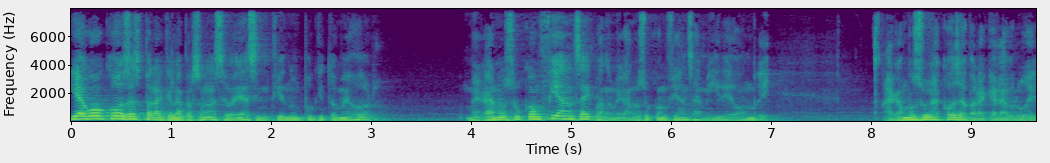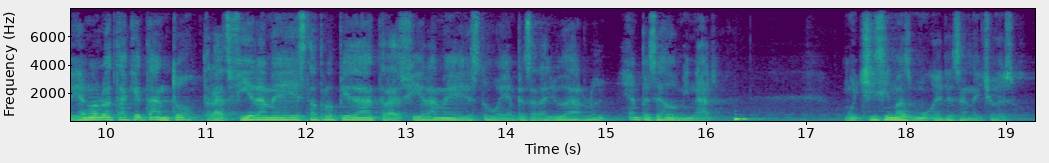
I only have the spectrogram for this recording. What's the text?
Y hago cosas para que la persona se vaya sintiendo un poquito mejor. Me gano su confianza y cuando me gano su confianza, mire, hombre, hagamos una cosa para que la brujería no lo ataque tanto, transfiérame esta propiedad, transfiérame esto, voy a empezar a ayudarlo y empecé a dominar. Muchísimas mujeres han hecho eso.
